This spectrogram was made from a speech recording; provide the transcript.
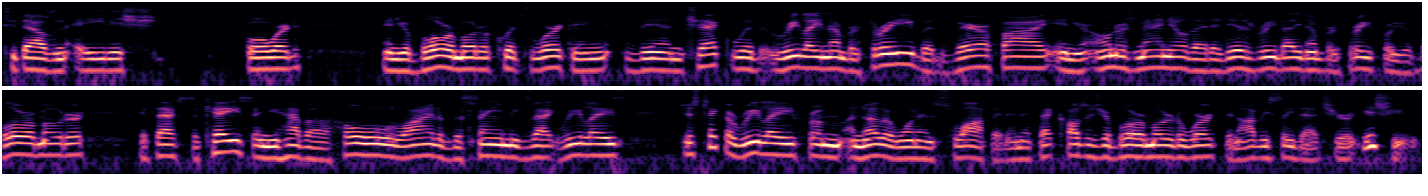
2008-ish forward, and your blower motor quits working, then check with relay number three, but verify in your owner's manual that it is relay number three for your blower motor. If that's the case and you have a whole line of the same exact relays, just take a relay from another one and swap it. And if that causes your blower motor to work, then obviously that's your issue.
